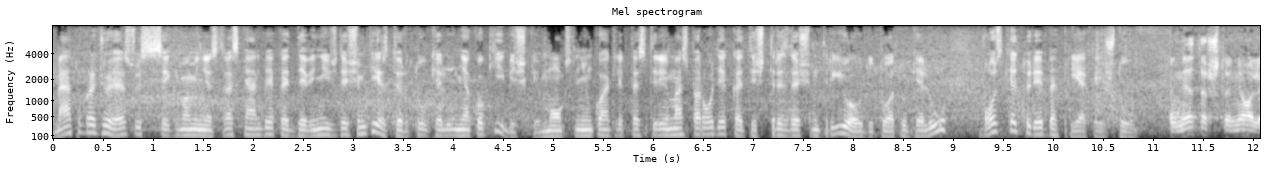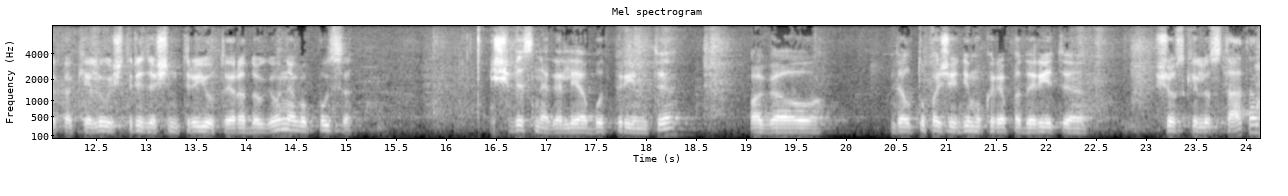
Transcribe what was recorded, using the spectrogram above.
metų pradžioje susisiekimo ministras skelbė, kad 9 iš 10 tirtų kelių nekokybiški. Mokslininkų atliktas tyrimas parodė, kad iš 33 audituotų kelių vos 4 be priekaištų. Net 18 kelių iš 33, tai yra daugiau negu pusė, iš vis negalėjo būti priimti pagal dėl tų pažeidimų, kurie padaryti šios kelius statant,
